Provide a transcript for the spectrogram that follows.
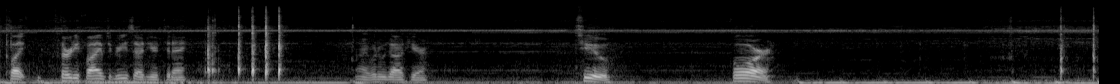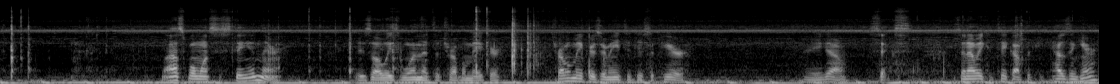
It's like 35 degrees out here today. Alright, what do we got here? Two, four. Last one wants to stay in there. There's always one that's a troublemaker. Troublemakers are made to disappear. There you go, six. So now we can take off the housing here.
